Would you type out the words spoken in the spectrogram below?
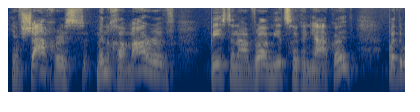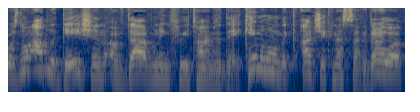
you have Shachris, Mincha, Marav, based on Avram, Yitzchak, and Yaakov, but there was no obligation of davening three times a day. Came along the Anshe Knesset Hagdola.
